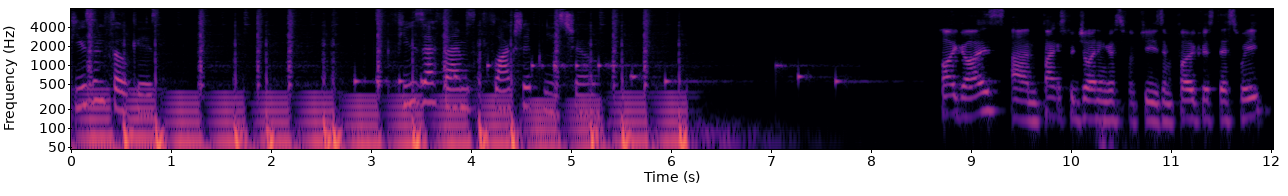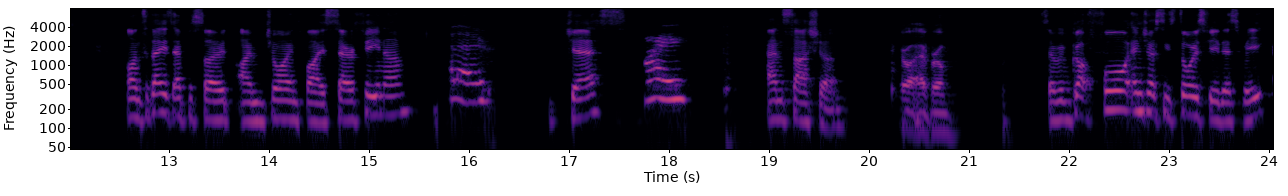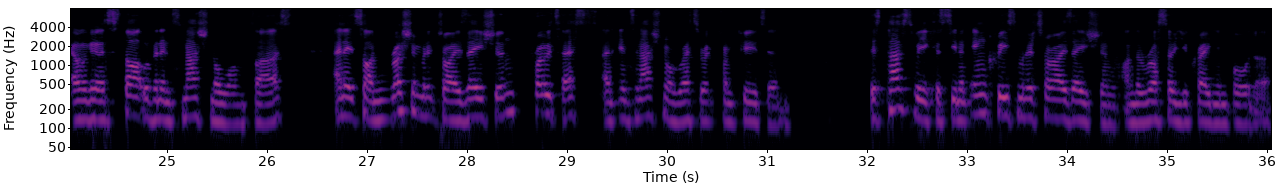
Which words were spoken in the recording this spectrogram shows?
This is Fuse and Focus, Fuse FM's flagship news show. Hi, guys, and thanks for joining us for Fuse and Focus this week. On today's episode, I'm joined by Serafina. Hello. Jess. Hi. And Sasha. You're right, everyone. So we've got four interesting stories for you this week, and we're going to start with an international one first, and it's on Russian militarization, protests, and international rhetoric from Putin. This past week has seen an increased militarization on the Russo-Ukrainian border.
